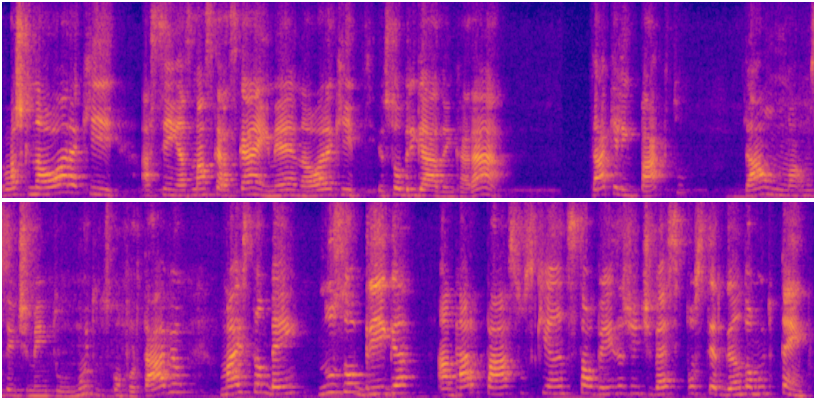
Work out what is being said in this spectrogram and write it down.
Eu acho que na hora que, assim, as máscaras caem, né? Na hora que eu sou obrigado a encarar, dá aquele impacto, dá uma, um sentimento muito desconfortável, mas também nos obriga a dar passos que antes talvez a gente tivesse postergando há muito tempo.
